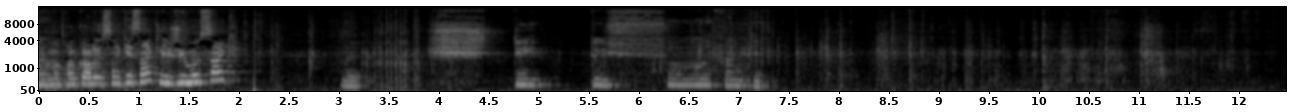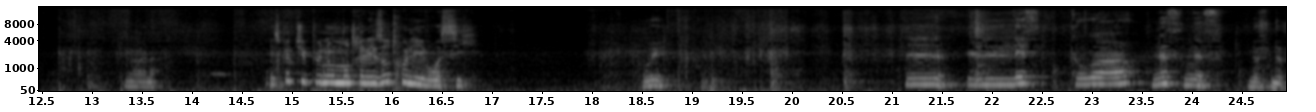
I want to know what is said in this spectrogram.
Tu montres encore le 5 et 5, les jumeaux 5 Le ch- du, du chemin 5. Voilà. Est-ce que tu peux nous montrer les autres livres aussi Oui. L'histoire 9-9. 9, 9,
